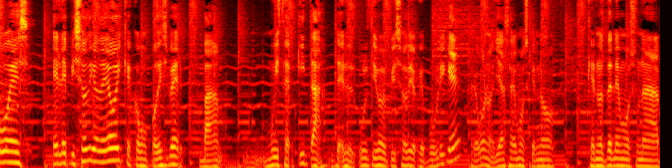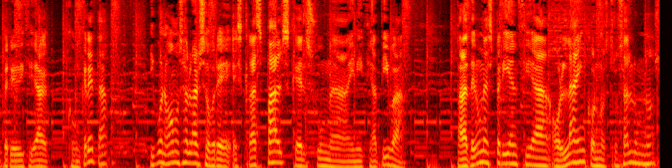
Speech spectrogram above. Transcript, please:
Pues el episodio de hoy, que como podéis ver va muy cerquita del último episodio que publiqué, pero bueno, ya sabemos que no, que no tenemos una periodicidad concreta. Y bueno, vamos a hablar sobre Scratch Pulse, que es una iniciativa para tener una experiencia online con nuestros alumnos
